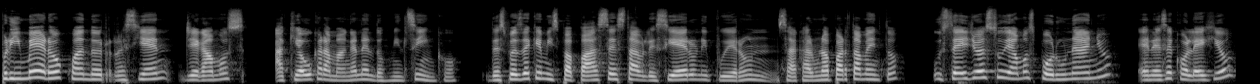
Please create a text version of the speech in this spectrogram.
Primero, cuando recién llegamos aquí a Bucaramanga en el 2005, después de que mis papás se establecieron y pudieron sacar un apartamento, usted y yo estudiamos por un año en ese colegio,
